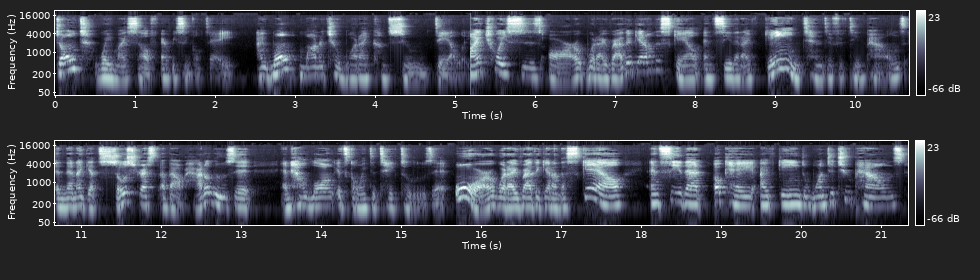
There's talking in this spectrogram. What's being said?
don't weigh myself every single day, I won't monitor what I consume daily. My choices are would I rather get on the scale and see that I've gained 10 to 15 pounds and then I get so stressed about how to lose it and how long it's going to take to lose it? Or would I rather get on the scale and see that, okay, I've gained one to two pounds,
